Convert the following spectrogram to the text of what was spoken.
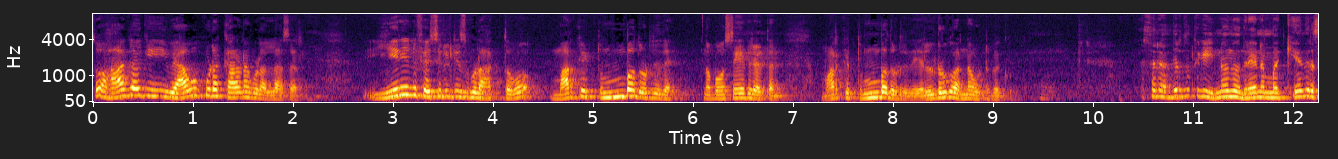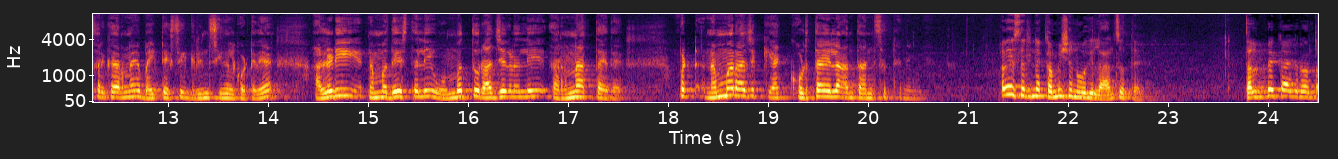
ಸೊ ಹಾಗಾಗಿ ಇವ್ಯಾವೂ ಕೂಡ ಕಾರಣಗಳಲ್ಲ ಸರ್. ಏನೇನು ಫೆಸಿಲಿಟೀಸ್ಗಳು ಆಗ್ತವೋ ಮಾರ್ಕೆಟ್ ತುಂಬ ದೊಡ್ಡದಿದೆ. ನಮ್ಮ ಸ್ನೇಹಿತರು ಹೇಳ್ತಾನೆ ಮಾರ್ಕೆಟ್ ತುಂಬ ದೊಡ್ಡದಿದೆ ಎಲ್ರಿಗೂ ಅನ್ನ ಹುಟ್ಟಬೇಕು ಸರ್ ಅದ್ರ ಜೊತೆಗೆ ಇನ್ನೊಂದು ಅಂದರೆ ನಮ್ಮ ಕೇಂದ್ರ ಸರ್ಕಾರನೇ ಬೈಟೆಕ್ಸಿಗೆ ಟ್ಯಾಕ್ಸಿ ಗ್ರೀನ್ ಸಿಗ್ನಲ್ ಕೊಟ್ಟಿದೆ. ಆಲ್ರೆಡಿ ನಮ್ಮ ದೇಶದಲ್ಲಿ ಒಂಬತ್ತು ರಾಜ್ಯಗಳಲ್ಲಿ ರನ್ ಆಗ್ತಾ ಇದೆ. ಬಟ್ ನಮ್ಮ ರಾಜ್ಯಕ್ಕೆ ಯಾಕೆ ಕೊಡ್ತಾ ಇಲ್ಲ ಅಂತ ಅನಿಸುತ್ತೆ ನಿಮಗೆ? ಅದೇ ಸರ್ ಇನ್ನೂ ಕಮಿಷನ್ ಹೋಗಿಲ್ಲ ಅನಿಸುತ್ತೆ. ತಲುಪಬೇಕಾಗಿರುವಂಥ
